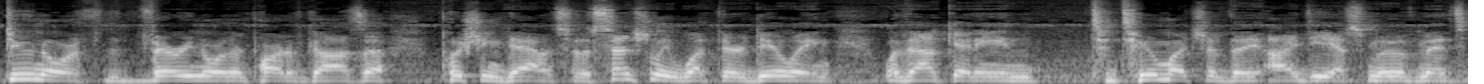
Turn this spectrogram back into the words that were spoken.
due north, the very northern part of Gaza, pushing down. So essentially, what they're doing, without getting into too much of the IDF's movements,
